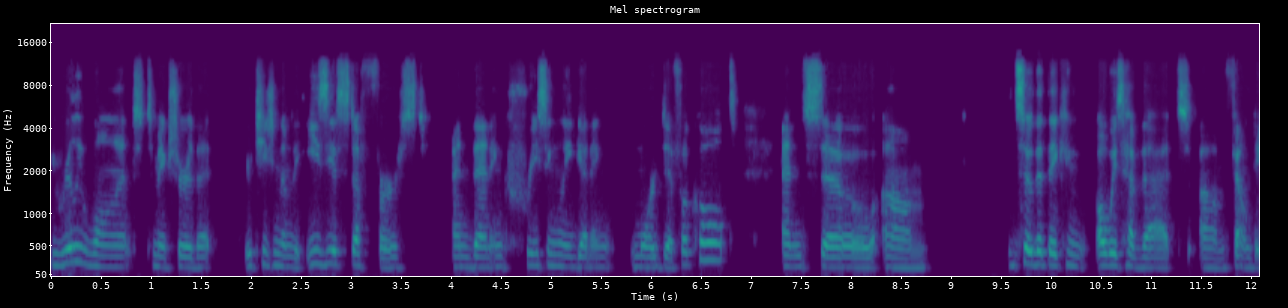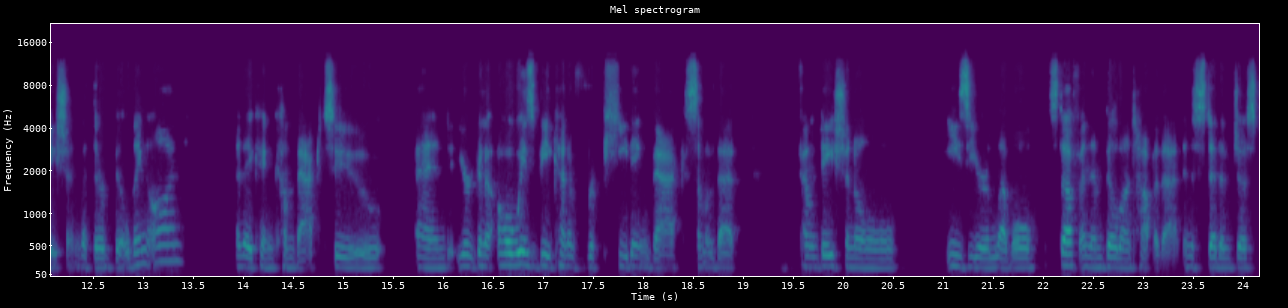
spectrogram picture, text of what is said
you really want to make sure that you're teaching them the easiest stuff first and then increasingly getting more difficult. And so, um, so that they can always have that um, foundation that they're building on and they can come back to and you're going to always be kind of repeating back some of that foundational easier level stuff and then build on top of that. Instead of just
